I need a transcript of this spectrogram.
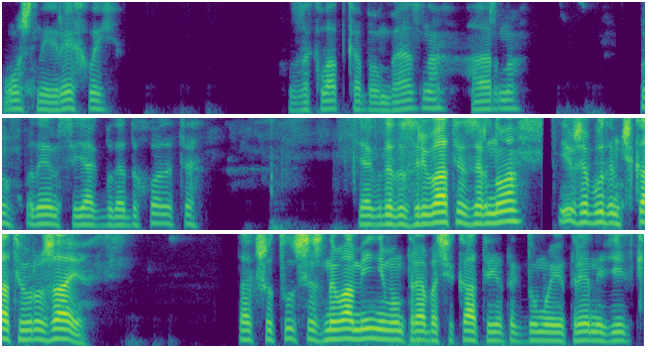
мощний, рихлий. Закладка бомбезна, гарно. Ну, подивимося, як буде доходити, як буде дозрівати зерно. І вже будемо чекати урожаю. Так що тут ще жнива мінімум треба чекати, я так думаю, три недільки.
